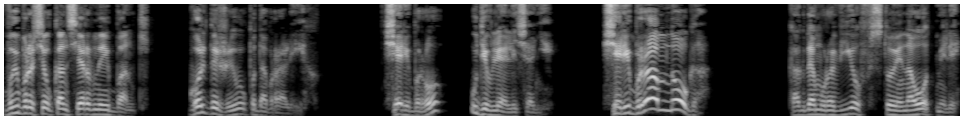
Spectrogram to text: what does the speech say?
выбросил консервные банки. Гольды живо подобрали их. «Серебро?» — удивлялись они. «Серебра много!» Когда Муравьев, стоя на отмеле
